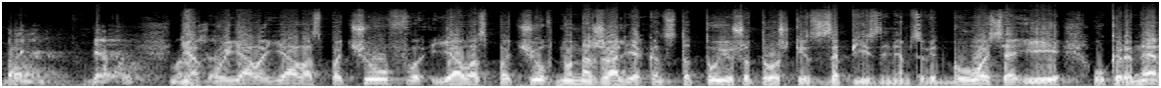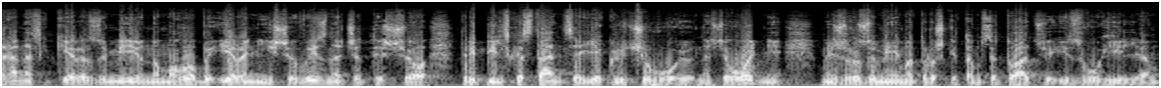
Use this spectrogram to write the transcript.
Прийнято. Дякую. Дякую, я, я вас почув. Я вас почув. Ну, на жаль, я констатую, що трошки з запізненням це відбулося, і Укренерго, наскільки я розумію, ну могло би і раніше визначити, що Трипільська станція є ключовою на сьогодні. Ми ж розуміємо трошки там ситуацію із вугіллям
